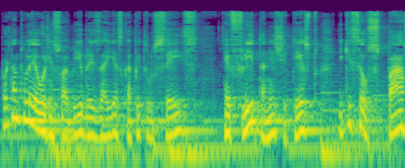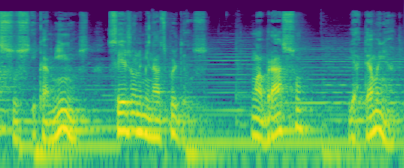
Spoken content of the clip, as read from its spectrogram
Portanto, leia hoje em sua Bíblia Isaías capítulo 6, reflita neste texto e que seus passos e caminhos sejam iluminados por Deus. Um abraço e até amanhã.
